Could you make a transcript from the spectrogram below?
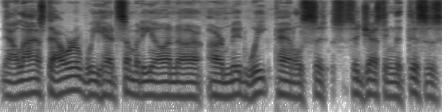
Now, last hour we had somebody on uh, our midweek panel su- suggesting that this is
